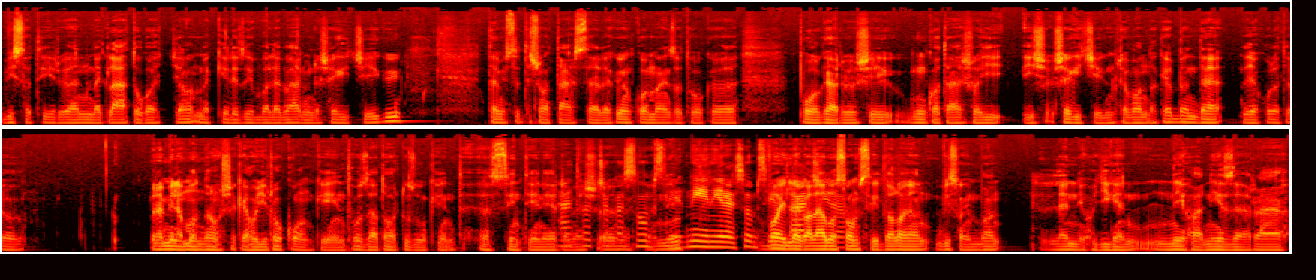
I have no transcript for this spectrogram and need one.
visszatérően meglátogatja, megkérdezi vele bármilyen segítségű. Természetesen a társszervek, önkormányzatok, polgárőrség munkatársai is segítségünkre vannak ebben, de gyakorlatilag remélem mondanom se kell, hogy rokonként, hozzátartozóként ez szintén érdemes. Hát, csak a szomszéd tenni. nénire, szomszéd Vagy legalább a szomszéddal olyan viszonyban lenni, hogy igen, néha nézzen rá,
